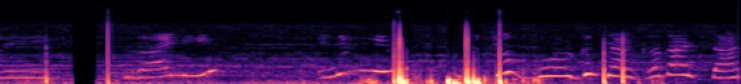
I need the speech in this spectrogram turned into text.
Ay, Granny. Elim miyim? Çok korkunç arkadaşlar.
